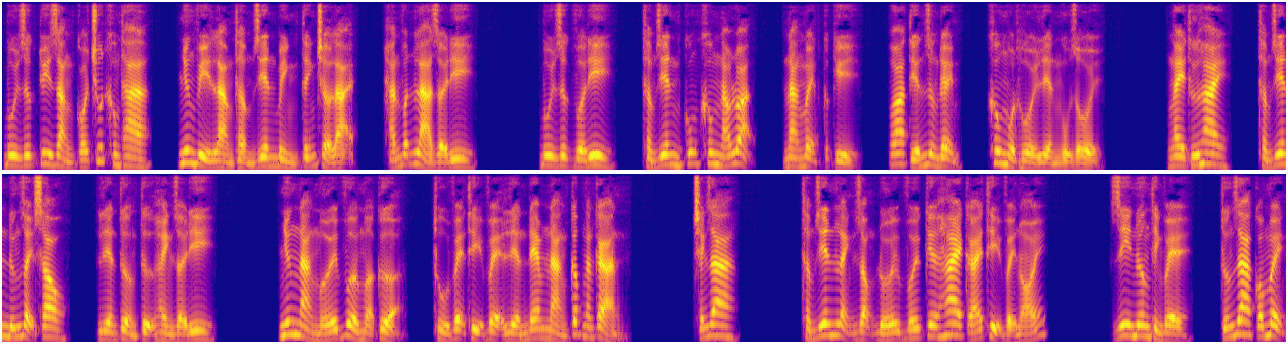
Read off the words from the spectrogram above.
Bùi dực tuy rằng có chút không tha, nhưng vì làm thẩm Diên bình tĩnh trở lại, hắn vẫn là rời đi. Bùi dực vừa đi, thẩm Diên cũng không náo loạn, nàng mệt cực kỳ, hoa tiến giường đệm, không một hồi liền ngủ rồi. Ngày thứ hai, thẩm Diên đứng dậy sau, liền tưởng tự hành rời đi. Nhưng nàng mới vừa mở cửa, thủ vệ thị vệ liền đem nàng cấp ngăn cản. Tránh ra. Thẩm Diên lạnh giọng đối với kia hai cái thị vệ nói. Di nương thỉnh về, tướng gia có mệnh,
